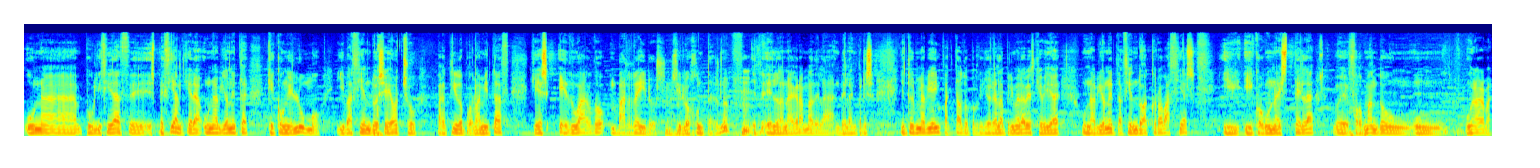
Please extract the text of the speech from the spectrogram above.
una publicidad especial que era una avioneta que con el humo iba haciendo ese 8 partido por la mitad, que es Eduardo Barreiros, si lo juntas, ¿no? El anagrama de la, de la empresa. Y entonces me había impactado porque yo era la primera vez que veía una avioneta haciendo acrobacias y, y con una estela eh, formando un, un, un anagrama.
